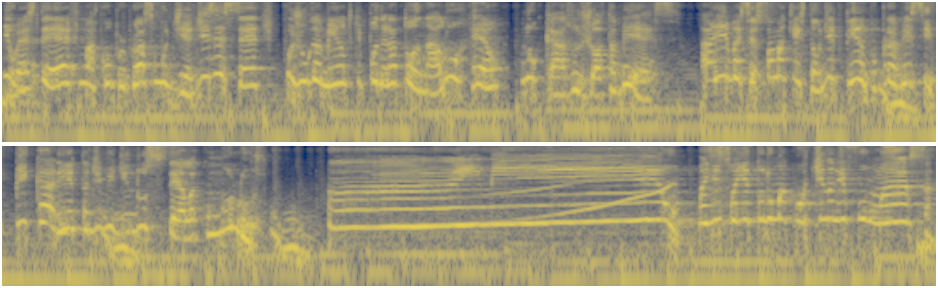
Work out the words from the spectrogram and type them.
E o STF marcou para o próximo dia 17 o julgamento que poderá torná-lo réu no caso JBS. Aí vai ser só uma questão de tempo para ver se picareta dividindo cela com molusco. Ai meu! Mas isso aí é tudo uma cortina de fumaça,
